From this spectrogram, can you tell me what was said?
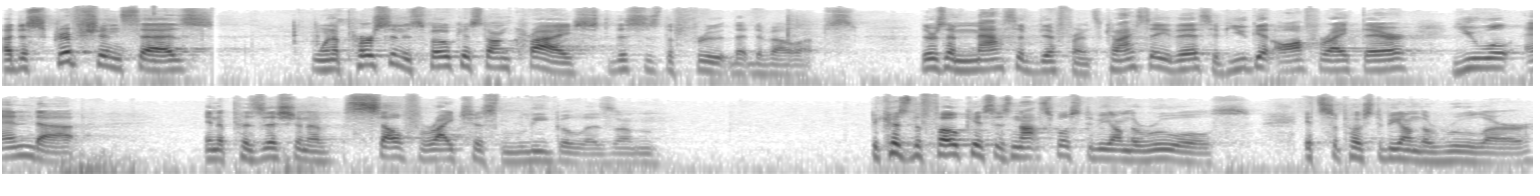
a description says when a person is focused on Christ, this is the fruit that develops. There's a massive difference. Can I say this? If you get off right there, you will end up in a position of self righteous legalism. Because the focus is not supposed to be on the rules, it's supposed to be on the ruler.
